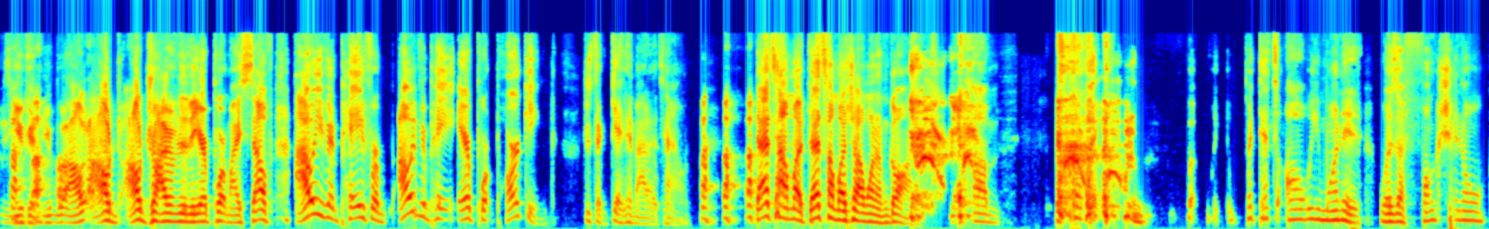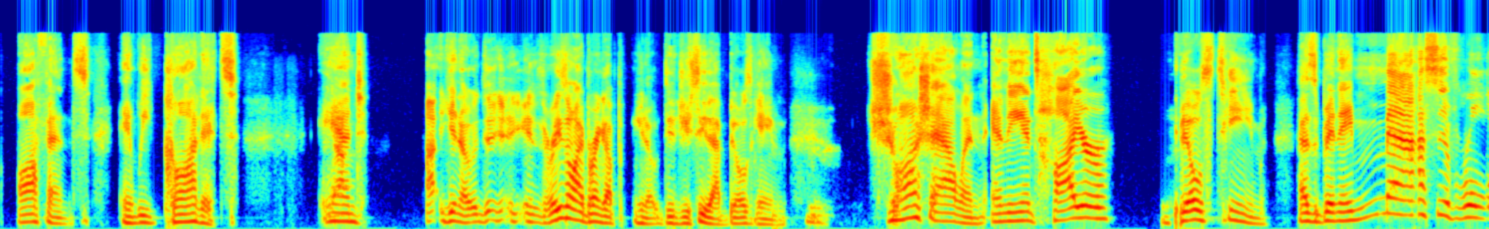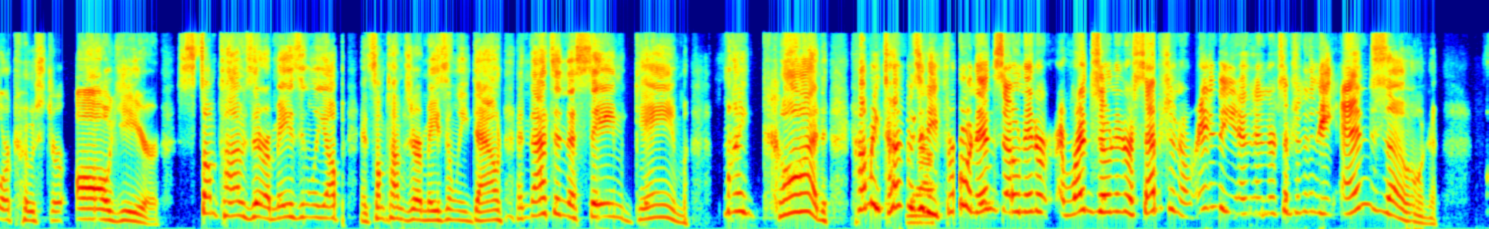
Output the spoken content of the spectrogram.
you can you, I'll, I'll I'll drive him to the airport myself. I'll even pay for I'll even pay airport parking just to get him out of town. that's how much that's how much I want him gone. Um but, but, but that's all we wanted was a functional offense and we got it. And yeah. uh, you know, the, the reason why I bring up, you know, did you see that Bills game? Hmm. Josh Allen and the entire Bills team has been a massive roller coaster all year. Sometimes they're amazingly up and sometimes they're amazingly down, and that's in the same game. My God, how many times yeah. did he throw an end zone inter- red zone interception or in the interception in the end zone?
